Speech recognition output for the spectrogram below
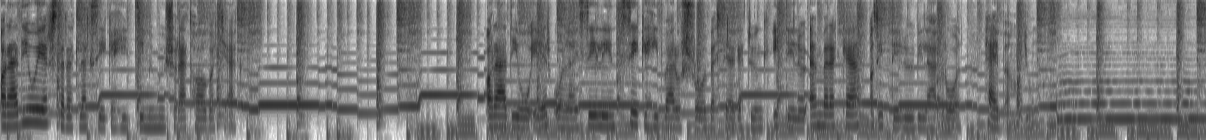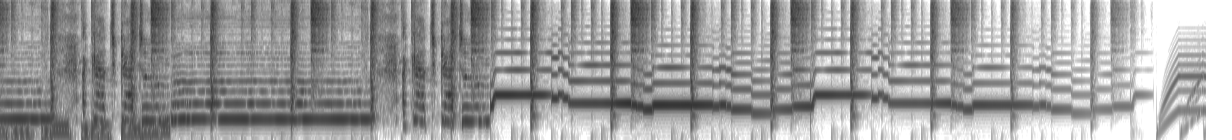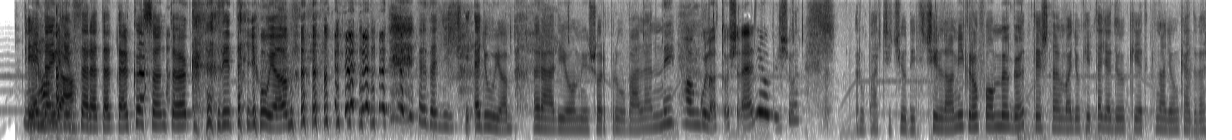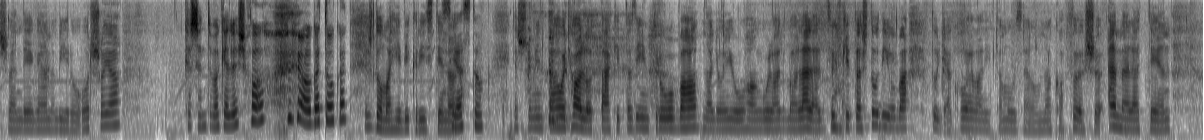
A Rádióér Szeretlek Székehíd című műsorát hallgatják. A Rádió Ér online szélén Székehídvárosról beszélgetünk, itt élő emberekkel, az itt élő világról. Helyben vagyunk. Mindenkit hangja? szeretettel köszöntök. Ez itt egy újabb, ez egy, egy újabb rádióműsor próbál lenni. Hangulatos rádióműsor. Rupárcsics Judit Csilla a mikrofon mögött, és nem vagyok itt egyedül, két nagyon kedves vendégem, Bíró Orsolya, Köszöntöm a kedves hallgatókat. És Domahidi Krisztina. Sziasztok. És mint ahogy hallották itt az intróba, nagyon jó hangulatban leledzünk itt a stúdióba. Tudják, hol van itt a múzeumnak a felső emeletén,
